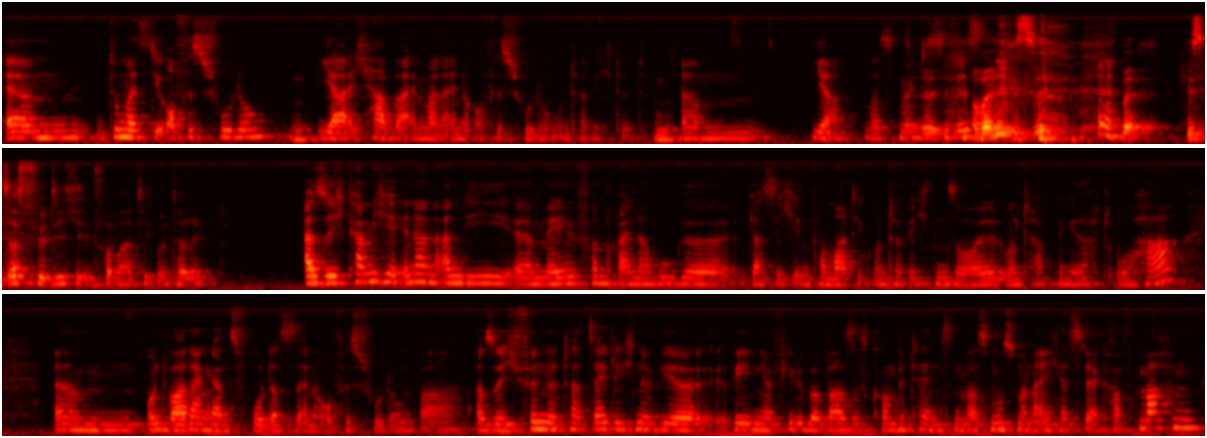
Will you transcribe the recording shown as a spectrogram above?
Ähm, du meinst die Office-Schulung? Mhm. Ja, ich habe einmal eine Office-Schulung unterrichtet. Mhm. Ähm, ja, was möchtest du Äh, wissen? Aber ist, ist das für dich Informatikunterricht? Also ich kann mich erinnern an die äh, Mail von Rainer Ruge, dass ich Informatik unterrichten soll und habe mir gedacht, oha, ähm, und war dann ganz froh, dass es eine Office-Schulung war. Also ich finde tatsächlich, ne, wir reden ja viel über Basiskompetenzen, was muss man eigentlich als Lehrkraft machen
